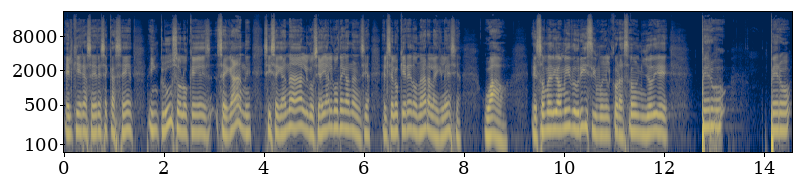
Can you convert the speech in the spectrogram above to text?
él quiere hacer ese cassette. Incluso lo que es- se gane, si se gana algo, si hay algo de ganancia, él se lo quiere donar a la iglesia. ¡Wow! Eso me dio a mí durísimo en el corazón. Y yo dije, pero, pero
